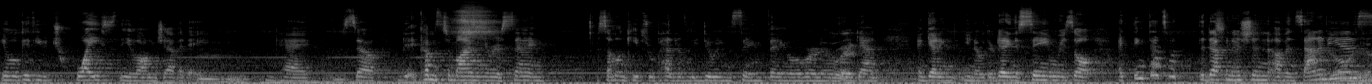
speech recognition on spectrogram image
it will give you twice the longevity. Mm-hmm. Okay? So it comes to mind when you were saying someone keeps repetitively doing the same thing over and over Right. again and getting, you know, they're getting the same result. I think that's what the definition of insanity Oh, is. yeah.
